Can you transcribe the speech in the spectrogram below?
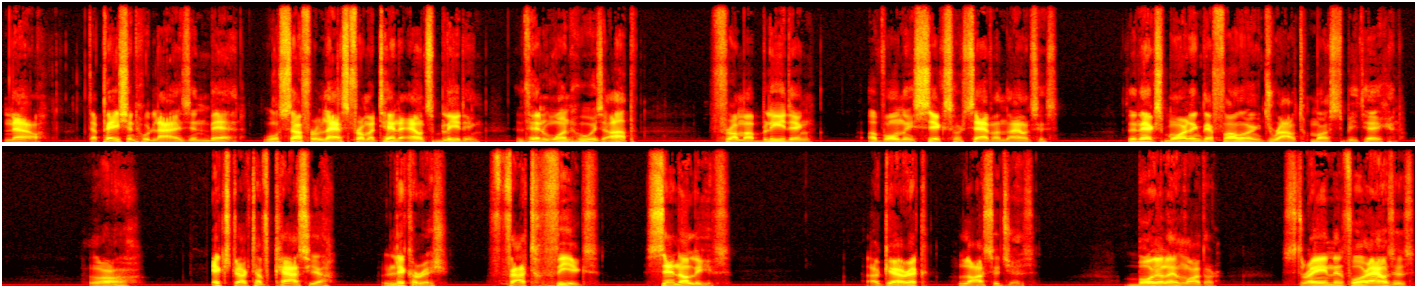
Now, the patient who lies in bed will suffer less from a 10 ounce bleeding than one who is up from a bleeding of only 6 or 7 ounces. The next morning, the following draught must be taken. Oh. Extract of cassia, licorice, fat figs, senna leaves, agaric lozenges. Boil in water. Strain in 4 ounces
